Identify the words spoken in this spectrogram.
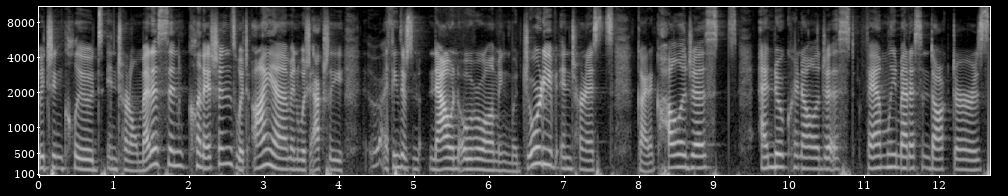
which includes internal medicine clinicians, which I am, and which actually I think there's now an overwhelming majority of internists, gynecologists, endocrinologists, family medicine doctors,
